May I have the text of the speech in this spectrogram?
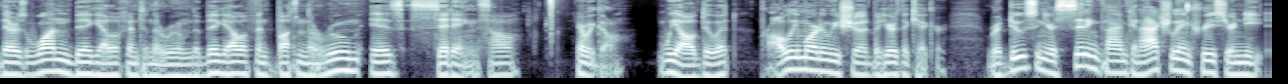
there's one big elephant in the room. The big elephant button the room is sitting. So here we go. We all do it, probably more than we should, but here's the kicker reducing your sitting time can actually increase your NEAT.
